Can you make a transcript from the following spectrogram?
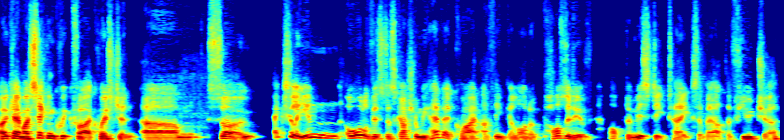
Okay, my second quickfire question. Um, so actually in all of this discussion, we have had quite, I think, a lot of positive, optimistic takes about the future.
